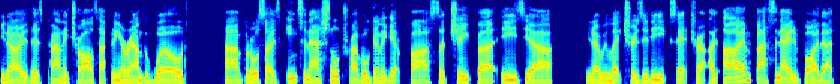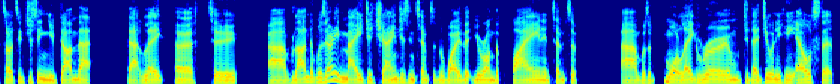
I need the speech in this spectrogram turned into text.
You know, there's apparently trials happening around the world. Um, but also, is international travel going to get faster, cheaper, easier? You know, electricity, etc. I, I am fascinated by that. So it's interesting you've done that that leg Perth to uh, London. Was there any major changes in terms of the way that you're on the plane? In terms of um, was it more leg room? Did they do anything else that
